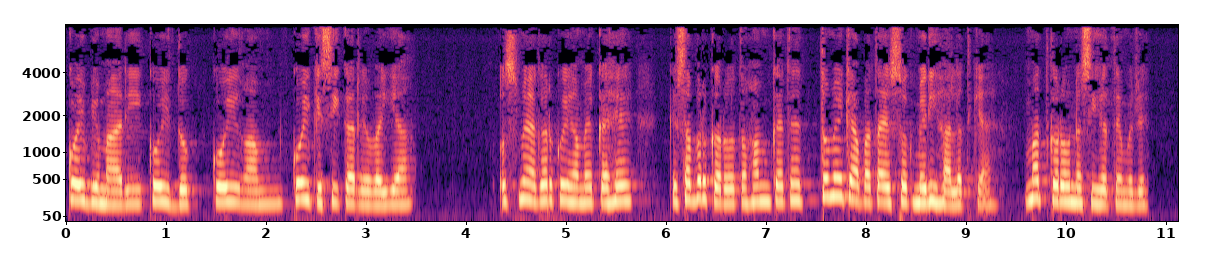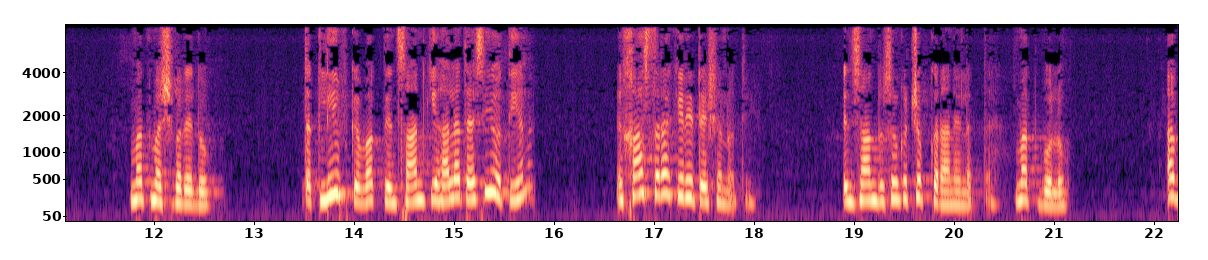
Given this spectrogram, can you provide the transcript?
کوئی بیماری، کوئی دکھ، کوئی غم، کوئی کسی کا رویہ۔ اس میں اگر کوئی ہمیں کہے کہ صبر کرو تو ہم کہتے ہیں، تمہیں کیا پتا اس وقت میری حالت کیا ہے؟ مت کرو نصیحتیں مجھے۔ مت مشورے دو۔ تکلیف کے وقت انسان کی حالت ایسی ہوتی ہے نا، ایک خاص طرح کی اریٹیشن ہوتی۔ انسان دوسروں کو چپ کرانے لگتا ہے۔ مت بولو۔ اب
